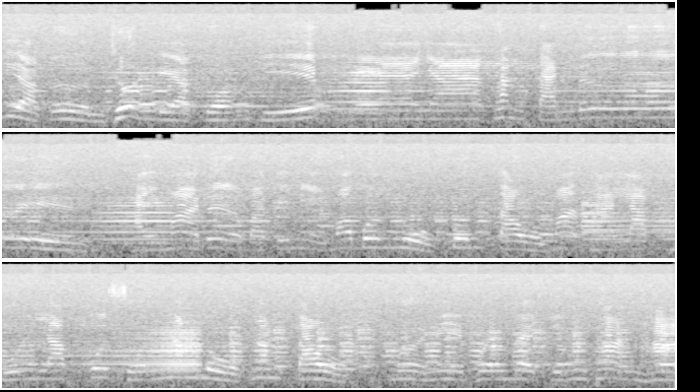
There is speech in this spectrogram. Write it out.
เรียกเอินเชิญเรียกดวงจิตแม่ยาขั้นตันเด้อให้มาเด้อบัดนี้มาเบิ่งลูกเบิ่งเต่ามาทานรับบุญรับกุศลน้ำลูกน้ำเต่าเมื่อนี้เพิ่นได้กินท่านหา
